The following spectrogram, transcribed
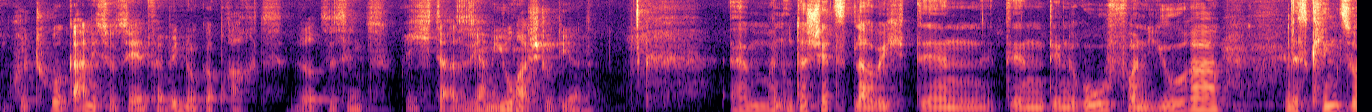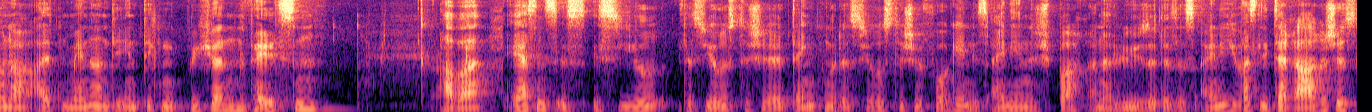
und Kultur gar nicht so sehr in Verbindung gebracht wird. Sie sind Richter, also Sie haben Jura studiert. Ähm, man unterschätzt, glaube ich, den, den, den Ruf von Jura. Das klingt so nach alten Männern, die in dicken Büchern wälzen. Aber erstens ist, ist das juristische Denken oder das juristische Vorgehen ist eigentlich eine Sprachanalyse. Das ist eigentlich was Literarisches.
